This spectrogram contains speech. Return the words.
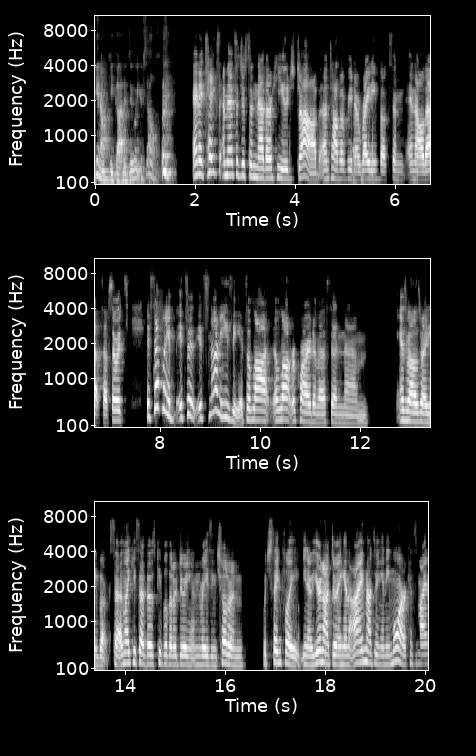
you know, you got to do it yourself. and it takes, I mean, that's just another huge job on top of, you know, writing books and, and all that stuff. So it's, it's definitely, it's a, it's not easy. It's a lot, a lot required of us and, um, as well as writing books. So, and like you said, those people that are doing and raising children, which thankfully, you know, you're not doing, and I'm not doing anymore because mine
